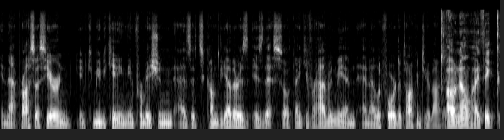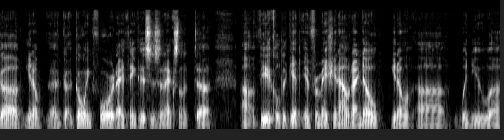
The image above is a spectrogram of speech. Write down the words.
in that process here and in, communicating the information as it's come together is, is this. So thank you for having me, and, and I look forward to talking to you about it. Oh no, I think uh, you know uh, g- going forward, I think this is an excellent uh, uh, vehicle to get information out. I know you know uh, when you uh,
